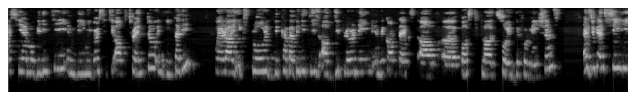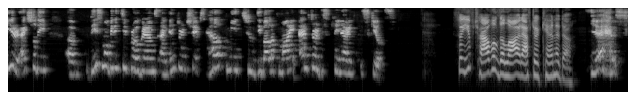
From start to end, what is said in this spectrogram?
ICM mobility in the University of Trento in Italy, where I explored the capabilities of deep learning in the context of uh, post flood soil deformations. As you can see here, actually, um, these mobility programs and internships helped me to develop my interdisciplinary skills. So you've traveled a lot after Canada. Yes,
